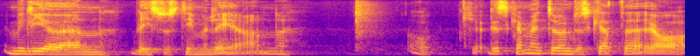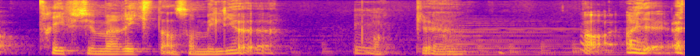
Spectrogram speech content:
miljön blir så stimulerande. Och det ska man inte underskatta. Jag trivs ju med riksdagen som miljö. Mm. Och, eh, ja, jag,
